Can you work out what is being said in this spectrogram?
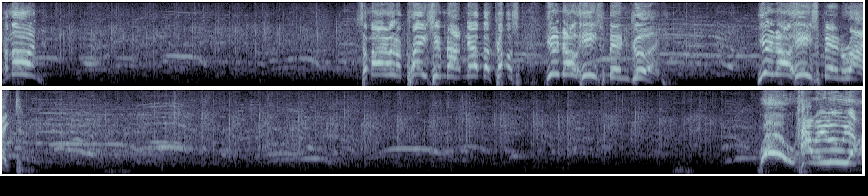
Come on. Somebody ought to praise him right now because you know he's been good. You know he's been right. Woo! Hallelujah!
